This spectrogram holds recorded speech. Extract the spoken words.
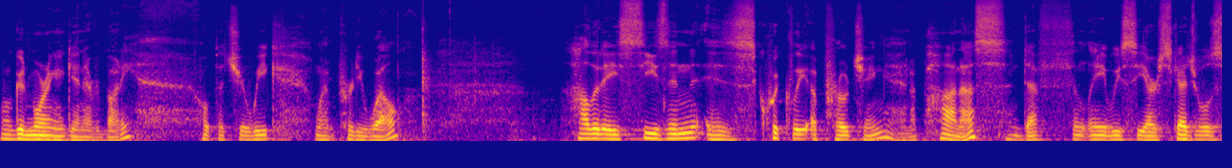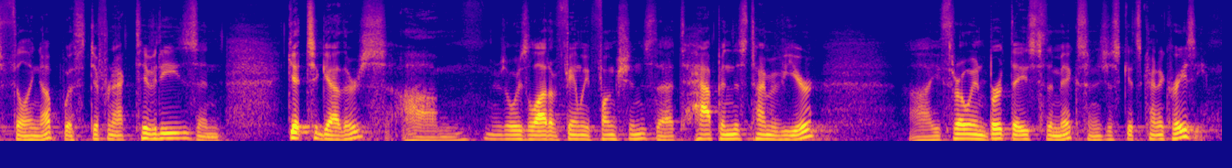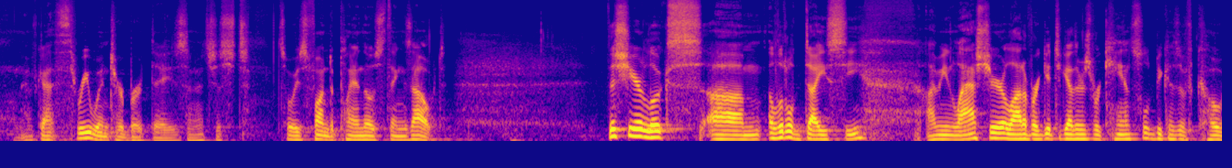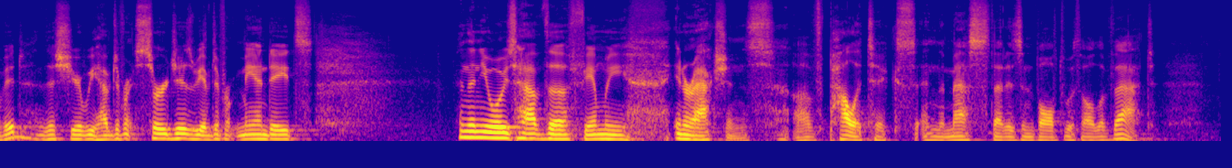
Well, good morning again, everybody. Hope that your week went pretty well. Holiday season is quickly approaching and upon us. Definitely, we see our schedules filling up with different activities and get togethers. Um, there's always a lot of family functions that happen this time of year. Uh, you throw in birthdays to the mix, and it just gets kind of crazy. I've got three winter birthdays, and it's just, it's always fun to plan those things out. This year looks um, a little dicey. I mean, last year a lot of our get togethers were canceled because of COVID. This year we have different surges, we have different mandates. And then you always have the family interactions of politics and the mess that is involved with all of that.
